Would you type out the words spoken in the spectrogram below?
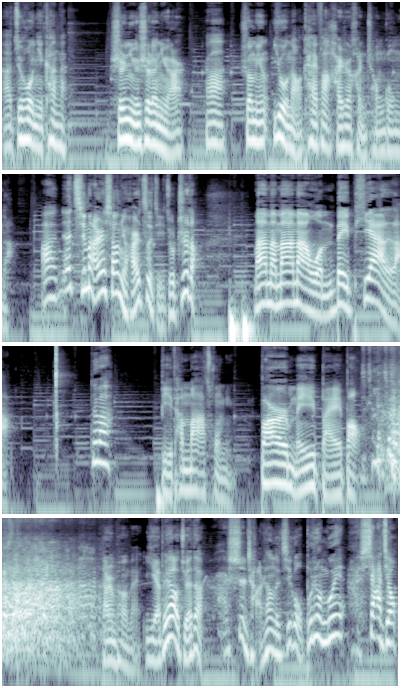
啊，最后你看看，石女士的女儿是吧？说明右脑开发还是很成功的啊！那起码人小女孩自己就知道。妈妈，妈妈，我们被骗了，对吧？比他妈聪明，班儿没白报。当然，朋友们也不要觉得啊，市场上的机构不正规啊，瞎教，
